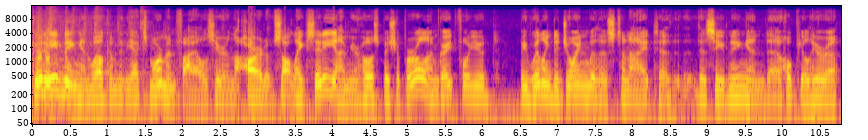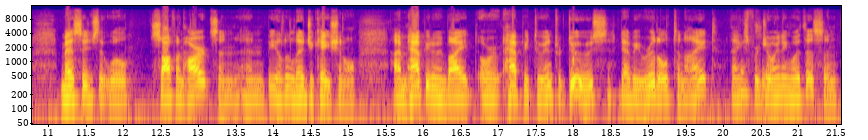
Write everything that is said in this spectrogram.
Good evening and welcome to the Ex Mormon Files here in the heart of Salt Lake City. I'm your host, Bishop Earl. I'm grateful you'd be willing to join with us tonight, uh, this evening, and uh, hope you'll hear a message that will soften hearts and, and be a little educational. I'm happy to invite or happy to introduce Debbie Riddle tonight. Thanks Thank for you. joining with us. And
